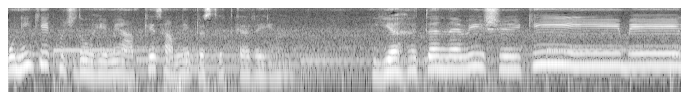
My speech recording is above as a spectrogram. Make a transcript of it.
उन्हीं के कुछ दोहे मैं आपके सामने प्रस्तुत कर रही हूँ। यह तन विष की बेलरी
